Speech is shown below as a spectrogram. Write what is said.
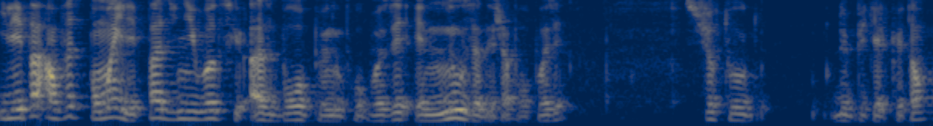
Il est pas... En fait, pour moi, il est pas du niveau de ce que Hasbro peut nous proposer et nous a déjà proposé. Surtout depuis quelques temps.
